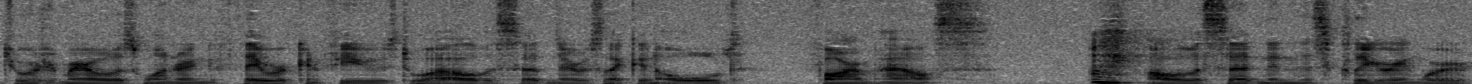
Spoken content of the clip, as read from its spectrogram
George Romero was wondering if they were confused why all of a sudden there was like an old farmhouse all of a sudden in this clearing where,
